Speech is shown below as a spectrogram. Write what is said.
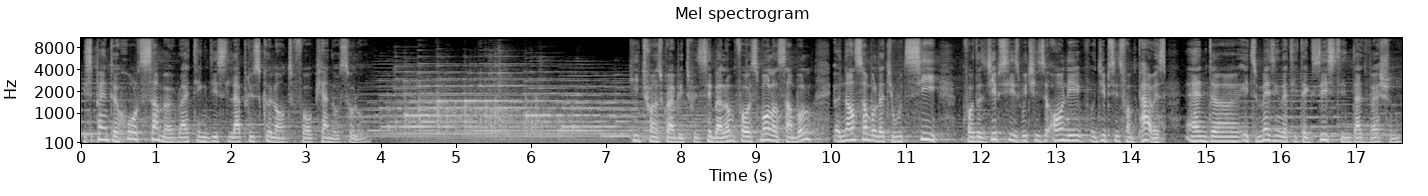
He spent a whole summer writing this La Plus que lente for piano solo. He transcribed it with cymbalum for a small ensemble, an ensemble that you would see for the gypsies, which is only for gypsies from Paris. And uh, it's amazing that it exists in that version.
